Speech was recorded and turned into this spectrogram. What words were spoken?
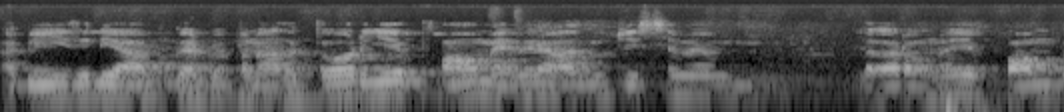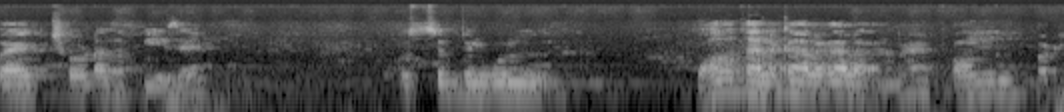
अभी इजीली आप घर पे बना सकते हो। और ये फॉर्म है मेरे हाथ में जिससे मैं लगा रहा हूँ ना, ये फॉर्म का एक छोटा सा पीस है। उससे बिल्कुल बहुत हल्का हल्का लगाना है फॉर्म के ऊपर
